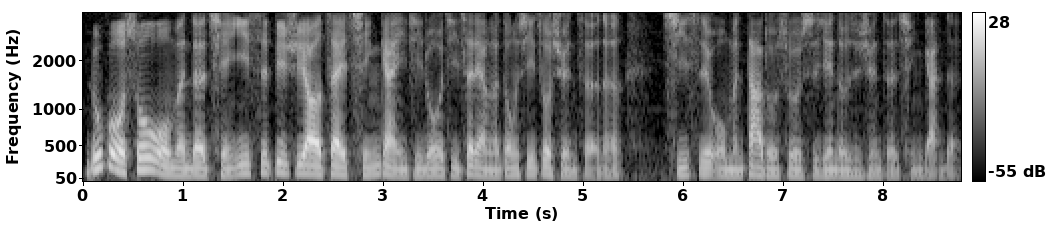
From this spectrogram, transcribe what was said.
如果说我们的潜意识必须要在情感以及逻辑这两个东西做选择呢？其实我们大多数的时间都是选择情感的。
